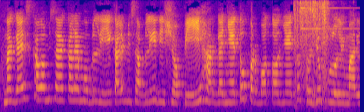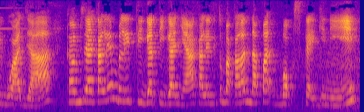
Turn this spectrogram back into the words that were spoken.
Nah guys kalau misalnya kalian mau beli Kalian bisa beli di Shopee. Harganya itu per botolnya itu 75.000 aja. Kalau misalnya kalian beli tiga-tiganya Kalian itu bakalan dapat box kayak gini.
